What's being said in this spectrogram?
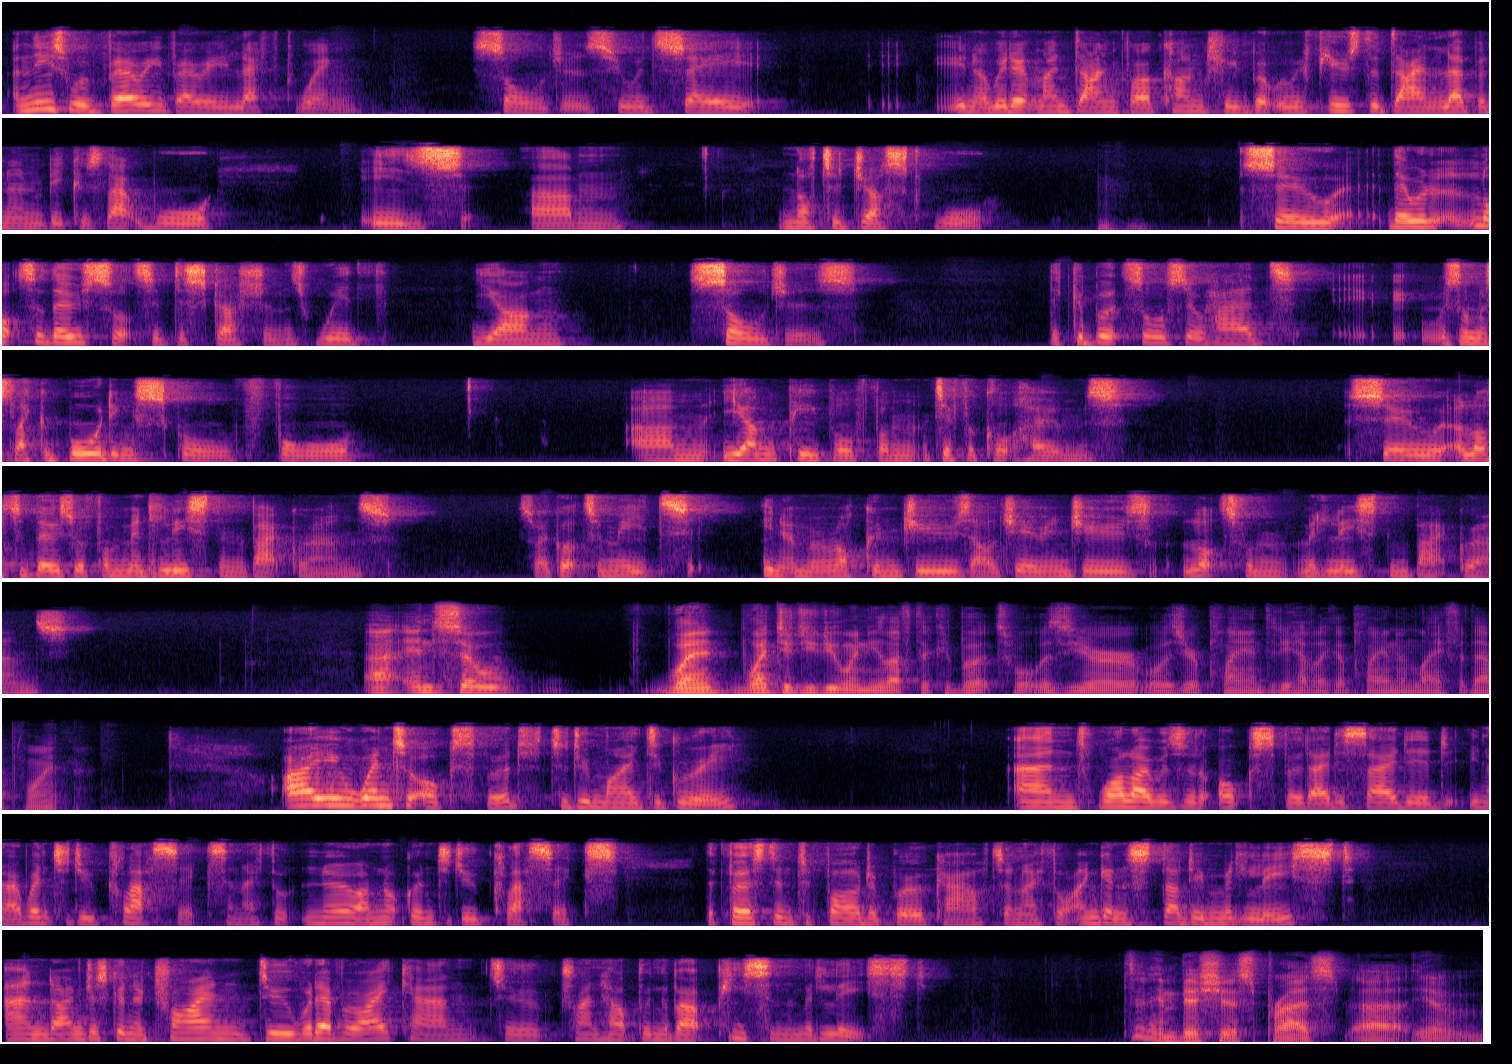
And these were very, very left-wing soldiers who would say, you know, we don't mind dying for our country, but we refuse to die in Lebanon because that war is um, not a just war. So there were lots of those sorts of discussions with young soldiers. The kibbutz also had, it was almost like a boarding school for um, young people from difficult homes. So a lot of those were from Middle Eastern backgrounds. So I got to meet, you know, Moroccan Jews, Algerian Jews, lots from Middle Eastern backgrounds. Uh, and so, when what did you do when you left the kibbutz? What was your what was your plan? Did you have like a plan in life at that point? I went to Oxford to do my degree. And while I was at Oxford, I decided, you know, I went to do classics, and I thought, no, I'm not going to do classics. The first Intifada broke out, and I thought, I'm going to study Middle East, and I'm just going to try and do whatever I can to try and help bring about peace in the Middle East. It's an ambitious pros, uh, you know,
